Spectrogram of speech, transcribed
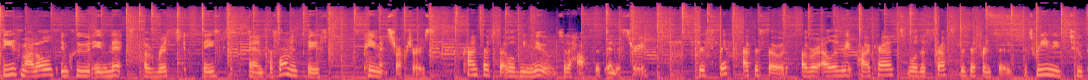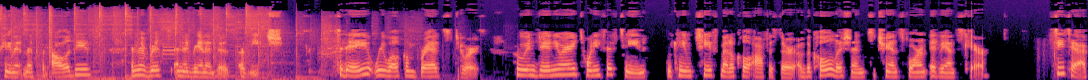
These models include a mix of risk based and performance based payment structures concepts that will be new to the hospice industry. This fifth episode of our Elevate podcast will discuss the differences between these two payment methodologies and the risks and advantages of each. Today, we welcome Brad Stuart, who in January 2015 became Chief Medical Officer of the Coalition to Transform Advanced Care. CTAC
